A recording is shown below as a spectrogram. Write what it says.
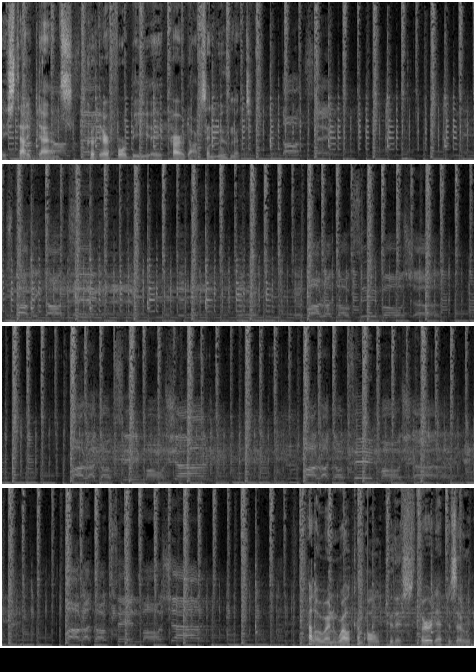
a static dance could therefore be a paradox in movement. And welcome all to this third episode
